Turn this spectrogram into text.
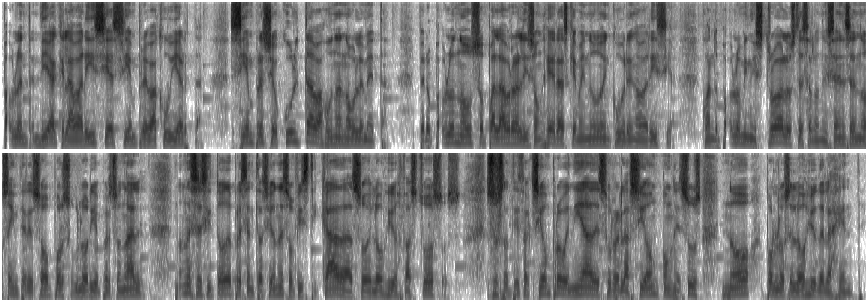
Pablo entendía que la avaricia siempre va cubierta, siempre se oculta bajo una noble meta. Pero Pablo no usó palabras lisonjeras que a menudo encubren avaricia. Cuando Pablo ministró a los tesalonicenses no se interesó por su gloria personal, no necesitó de presentaciones sofisticadas o elogios fastuosos. Su satisfacción provenía de su relación con Jesús, no por los elogios de la gente.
